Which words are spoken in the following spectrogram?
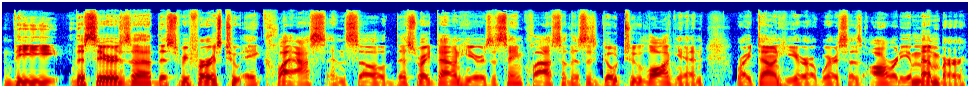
the this is uh, this refers to a class, and so this right down here is the same class. So this is go to login right down here where it says already a member,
